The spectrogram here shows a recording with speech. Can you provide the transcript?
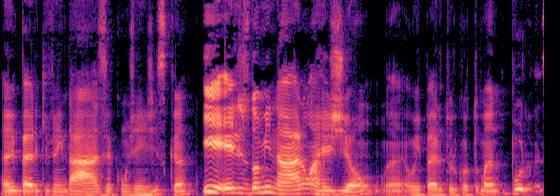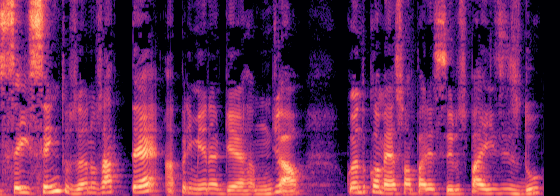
é o Império que vem da Ásia com Gengis Khan. E eles dominaram a região, né, o Império Turco-Otomano, por 600 anos até a Primeira Guerra Mundial, quando começam a aparecer os países do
